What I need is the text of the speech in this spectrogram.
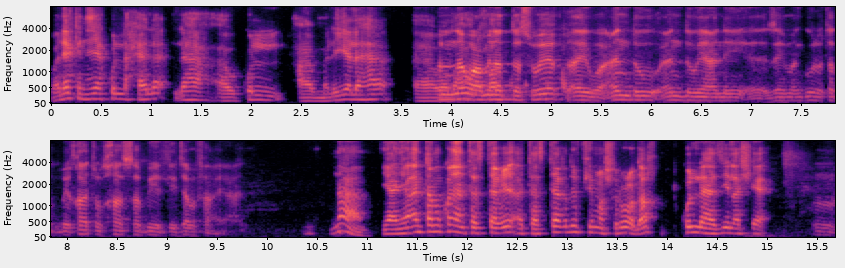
ولكن هي كل حالة لها أو كل عملية لها آه، كل وضعها نوع من. التسويق أيوة عنده عنده يعني آه، زي ما نقولوا تطبيقاته الخاصة به اللي تنفع يعني نعم. يعني أنت ممكن أن تستغل... تستخدم في مشروع ضخم كل هذه الأشياء. مم.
